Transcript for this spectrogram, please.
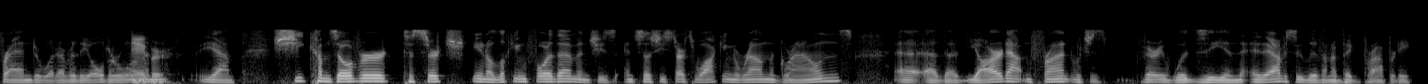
friend or whatever, the older woman, Neighbor. yeah, she comes over to search, you know, looking for them, and she's and so she starts walking around the grounds, uh, uh, the yard out in front, which is very woodsy, and they obviously live on a big property.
